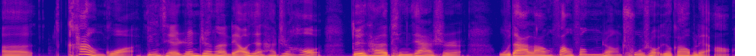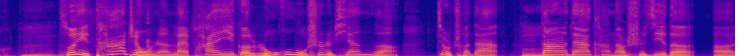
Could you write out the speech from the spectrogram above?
呃看过，并且认真的了解他之后，对他的评价是武大郎放风筝，出手就高不了。嗯所以他这种人来拍一个龙虎舞狮的片子，就是扯淡。嗯，当然了，大家看到实际的呃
